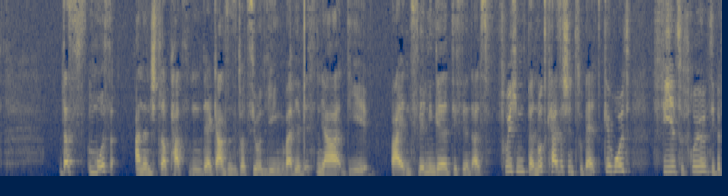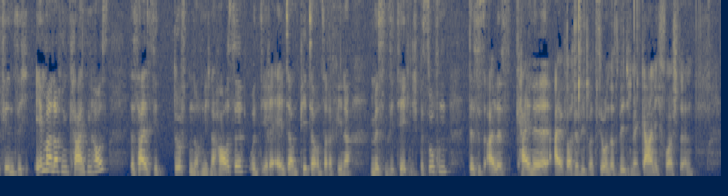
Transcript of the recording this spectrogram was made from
Das muss an den Strapazen der ganzen Situation liegen, weil wir wissen ja, die beiden Zwillinge, die sind als Frühchen per Notkaiserschnitt zur Welt geholt, viel zu früh. Sie befinden sich immer noch im Krankenhaus. Das heißt, sie dürften noch nicht nach Hause und ihre Eltern, Peter und Sarafina, müssen sie täglich besuchen. Das ist alles keine einfache Situation, das will ich mir gar nicht vorstellen.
